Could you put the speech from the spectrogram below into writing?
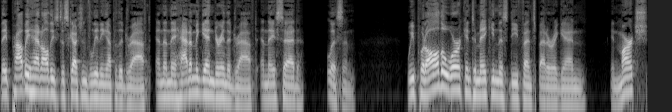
they probably had all these discussions leading up to the draft, and then they had him again during the draft, and they said, listen, we put all the work into making this defense better again in March.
